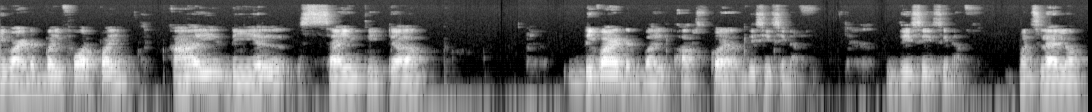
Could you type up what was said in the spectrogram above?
divided by four pi I D L sine theta divided by r square. This is enough. This is enough. മനസ്സിലായല്ലോ?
